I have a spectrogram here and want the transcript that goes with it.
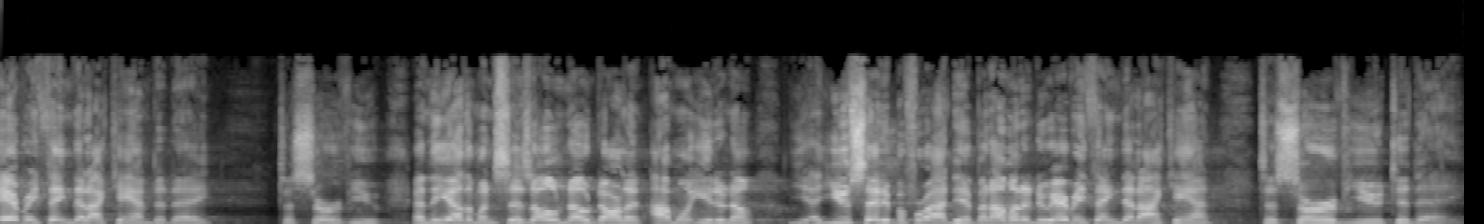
everything that I can today to serve you. And the other one says, Oh, no, darling, I want you to know, you said it before I did, but I'm going to do everything that I can to serve you today.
